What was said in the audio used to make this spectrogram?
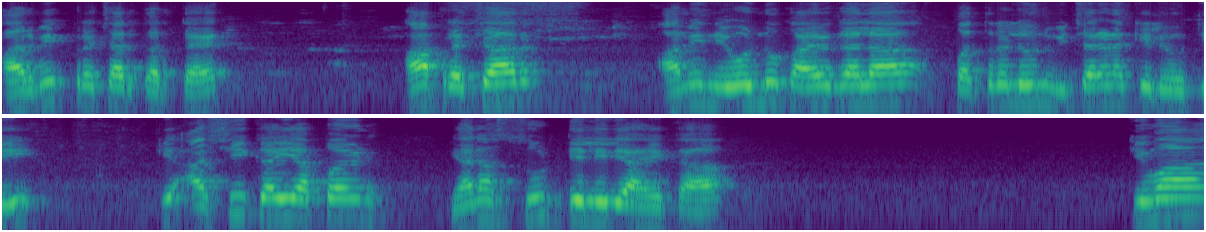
धार्मिक प्रचार करतायत हा प्रचार आम्ही निवडणूक आयोगाला पत्र लिहून विचारणा केली होती की अशी काही आपण यांना सूट दिलेली आहे का? किंवा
